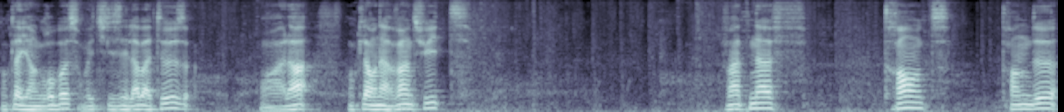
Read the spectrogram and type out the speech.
Donc là, il y a un gros boss. On va utiliser la batteuse. Voilà. Donc là, on est à 28. 29. 30. 32.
